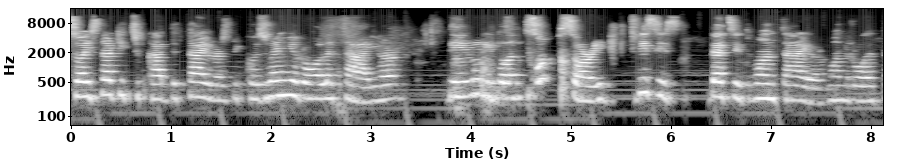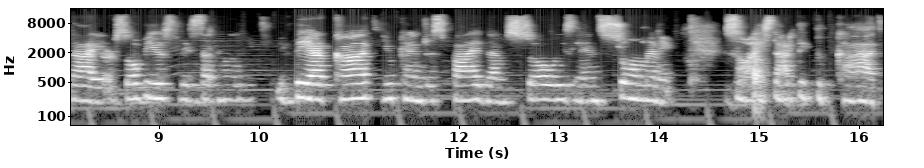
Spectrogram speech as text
so i started to cut the tires because when you roll a tire they really don't oh, sorry this is that's it one tire one roll tire. So obviously suddenly if they are cut you can just buy them so easily and so many. So i started to cut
